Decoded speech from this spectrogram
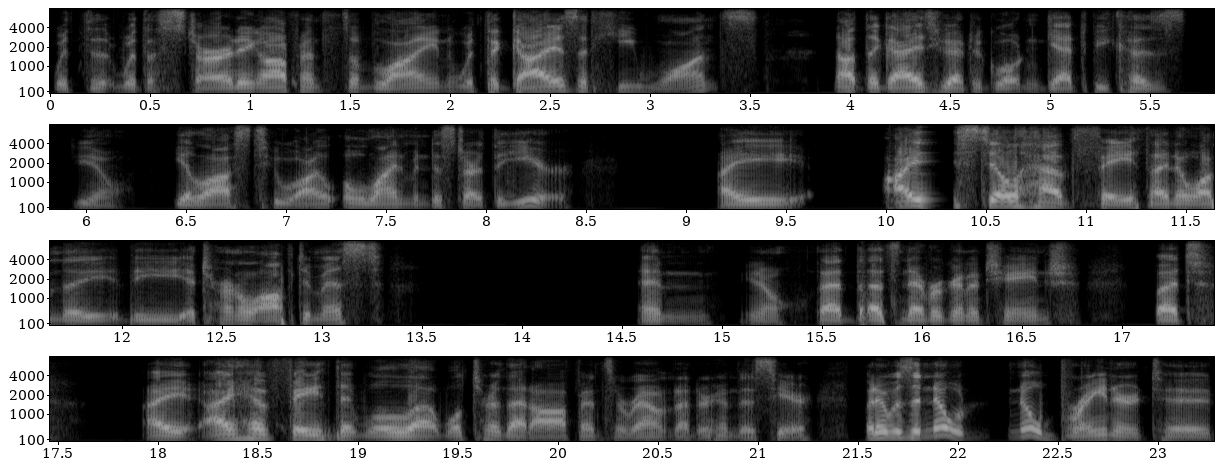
with the, with a starting offensive line, with the guys that he wants not the guys you have to go out and get because you know you lost two O linemen to start the year. I I still have faith. I know I'm the the eternal optimist, and you know that that's never going to change. But I I have faith that we'll uh, we'll turn that offense around under him this year. But it was a no no brainer to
